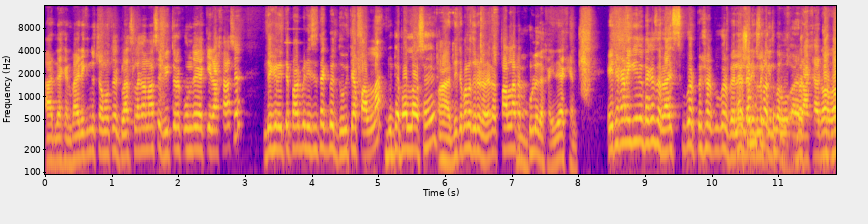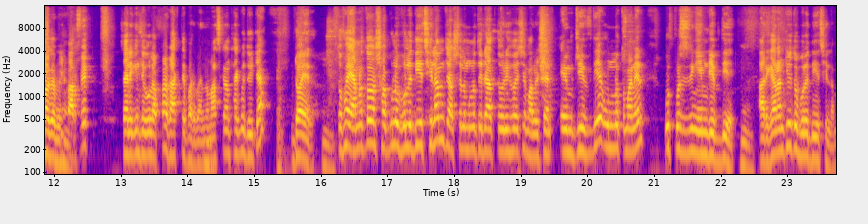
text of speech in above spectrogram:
আর দেখেন বাইরে কিন্তু চমৎকার গ্লাস লাগানো আছে ভিতরে কোন জায়গায় কি রাখা আছে দেখে নিতে পারবেন নিচে থাকবে দুইটা পাল্লা। দুইটা পাল্লা আছে। আহ, দুইটা পাল্লা দুইটা এটা পাল্লাটা হ্যাঁ। খুলে দেখাই দেখেন। এইখানে কিন্তু দেখা যাচ্ছে রাইস কুকার প্রেসার কুকার হ্যাঁ, কিছু এগুলো কিন্তু রাখা- যাবে, হ্যাঁ। পারফেক্ট চাইলে কিন্তু এগুলো আপনারা রাখতে পারবেন। মাঝখানে থাকবে দুইটা ডয়ের তো ভাই আমরা তো সবগুলো বলে দিয়েছিলাম যে আসলে মূলত এটা তৈরি হয়েছে মালয়েশিয়ান এমডিএফ দিয়ে উন্নত মানের ফুড প্রসেসিং এমডিএফ দিয়ে। আর গ্যারান্টিও তো বলে দিয়েছিলাম।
